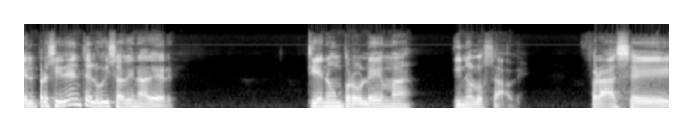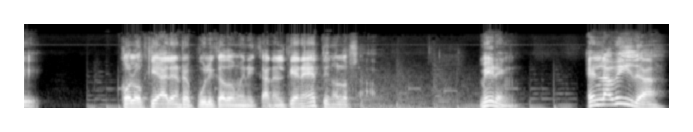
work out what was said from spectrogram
El presidente Luis Abinader tiene un problema y no lo sabe. Frase coloquial en República Dominicana. Él tiene esto y no lo sabe. Miren, en la vida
